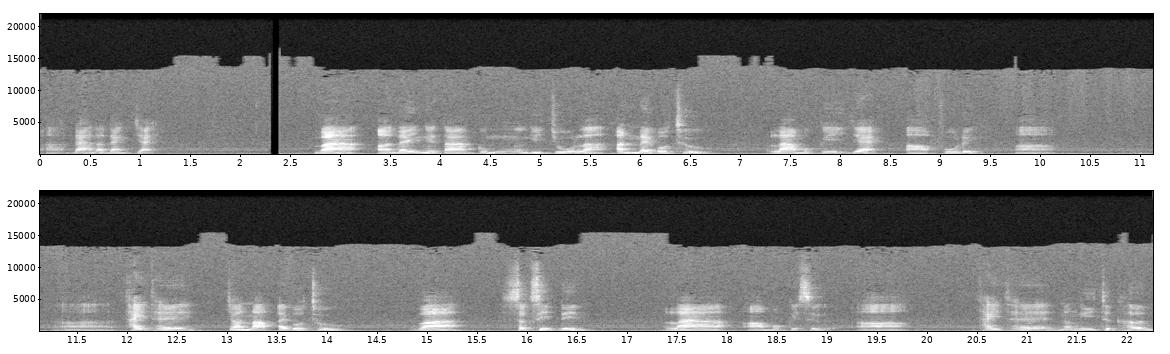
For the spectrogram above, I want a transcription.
uh, đã là đang chạy. Và ở đây người ta cũng ghi chú là unable to là một cái dạng uh, phủ định uh, uh, thay thế cho not able to. Và succeeding là uh, một cái sự uh, thay thế nó nghi thức hơn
